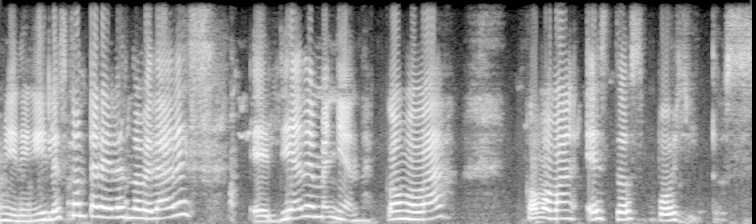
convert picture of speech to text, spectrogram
Miren, y les contaré las novedades el día de mañana. ¿Cómo va? ¿Cómo van estos pollitos?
